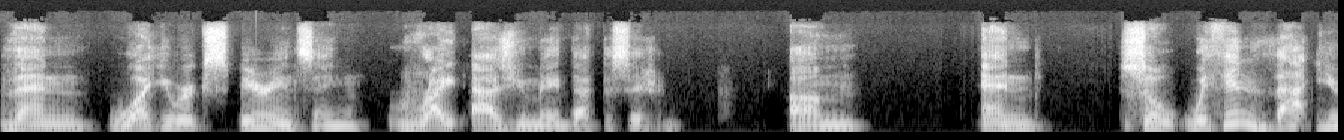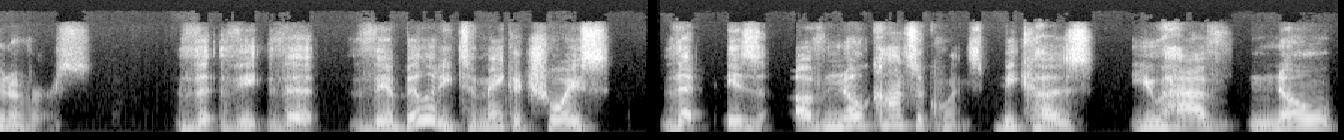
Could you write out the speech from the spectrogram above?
than what you were experiencing right as you made that decision. Um, and so within that universe, the the the the ability to make a choice that is of no consequence because you have no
